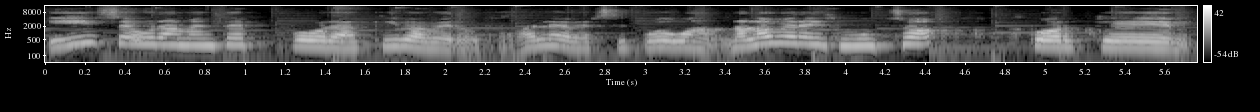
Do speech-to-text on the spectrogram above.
y seguramente por aquí va a haber otra, ¿vale? A ver si puedo, bueno, no lo veréis mucho porque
